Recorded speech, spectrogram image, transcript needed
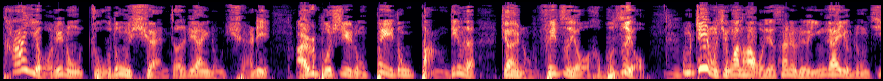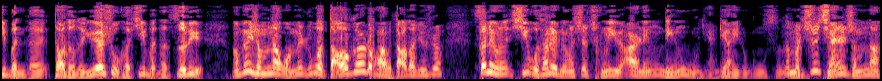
他有这种主动选择的这样一种权利，而不是一种被动绑定的这样一种非自由和不自由。那么这种情况的话，我觉得三六零应该有这种基本的道德的约束和基本的自律啊。为什么呢？我们如果倒根的话，会倒到就是说，三六零奇虎三六零是成立于二零零五年这样一种公司。那么之前是什么呢？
